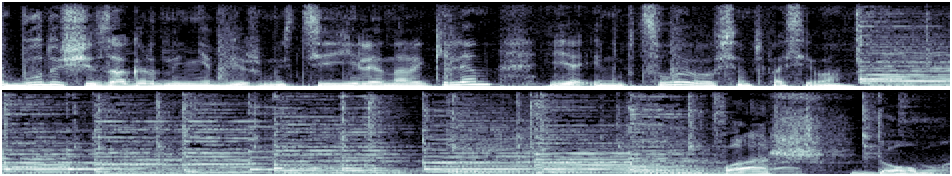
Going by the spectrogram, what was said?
будущей загородной недвижимости. Елена Ракелян, я Инна Поцелуева. Всем спасибо. Ваш дом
